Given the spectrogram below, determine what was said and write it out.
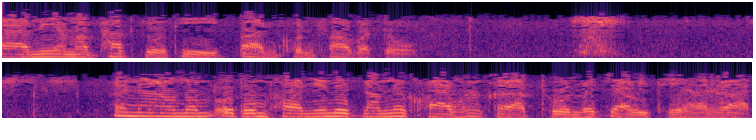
ลานี้มาพักอยู่ที่บ้านคนเฝ้าประตูพระนาวนมอุทุมพรยินิดนำเนื้อความข้ากราบทูลพระเจ้าวิเทหราช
